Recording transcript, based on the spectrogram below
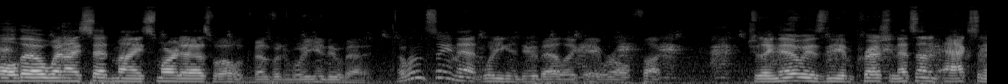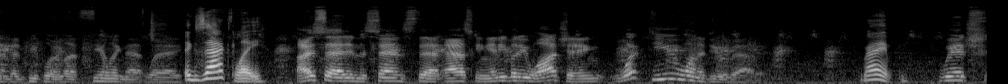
Although when I said my smart ass, well, it depends what, what are you gonna do about it. I wasn't saying that. What are you gonna do about it? Like, hey, we're all fucked. Which I know is the impression. That's not an accident that people are left feeling that way. Exactly. I said in the sense that asking anybody watching, what do you want to do about it? Right. Which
